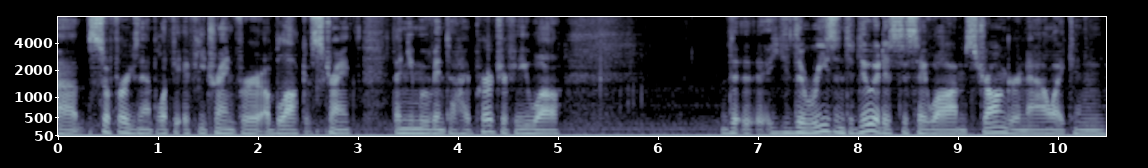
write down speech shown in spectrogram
uh, so for example if, if you train for a block of strength then you move into hypertrophy well the the reason to do it is to say well I'm stronger now I can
